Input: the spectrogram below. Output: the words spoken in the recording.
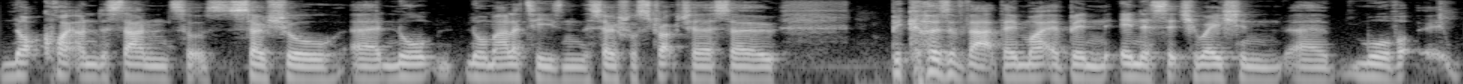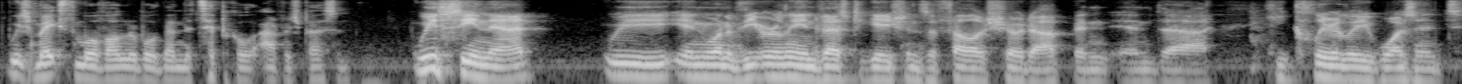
not quite understand sort of social uh, norm- normalities and the social structure. So, because of that, they might have been in a situation uh, more, which makes them more vulnerable than the typical average person. We've seen that we in one of the early investigations, a fellow showed up and and uh, he clearly wasn't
